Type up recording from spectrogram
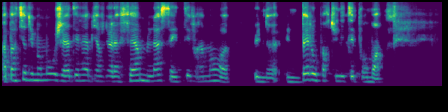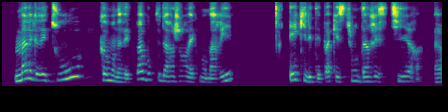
à partir du moment où j'ai adhéré à Bienvenue à la ferme, là ça a été vraiment une une belle opportunité pour moi. Malgré tout, comme on n'avait pas beaucoup d'argent avec mon mari et qu'il n'était pas question d'investir euh,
